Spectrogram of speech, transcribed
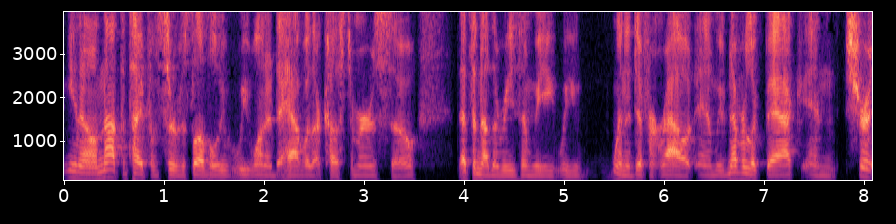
you know, not the type of service level we, we wanted to have with our customers. So that's another reason we, we went a different route and we've never looked back and sure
